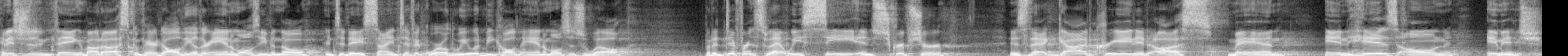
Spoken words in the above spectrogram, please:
An interesting thing about us compared to all the other animals, even though in today's scientific world we would be called animals as well, but a difference that we see in Scripture is that God created us, man, in his own image.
